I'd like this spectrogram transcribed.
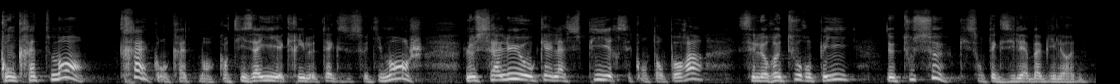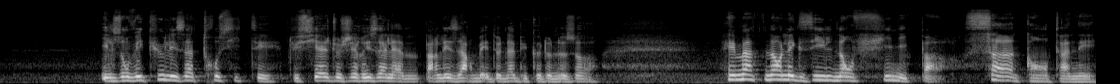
Concrètement, très concrètement, quand Isaïe écrit le texte de ce dimanche, le salut auquel aspirent ses contemporains, c'est le retour au pays de tous ceux qui sont exilés à Babylone. Ils ont vécu les atrocités du siège de Jérusalem par les armées de Nabuchodonosor. Et maintenant, l'exil n'en finit pas. 50 années,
